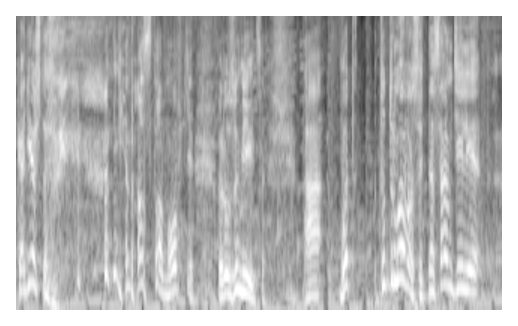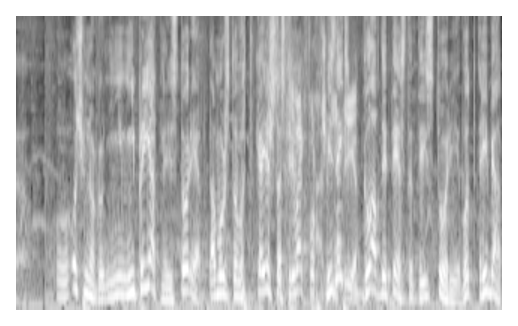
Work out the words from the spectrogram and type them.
конечно, не на остановке, разумеется. А вот тут другой вопрос. Ведь на самом деле очень много не- неприятная история, потому что вот, конечно... Застревать в форточке Вы знаете, неприятно. главный тест этой истории? Вот, ребят,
